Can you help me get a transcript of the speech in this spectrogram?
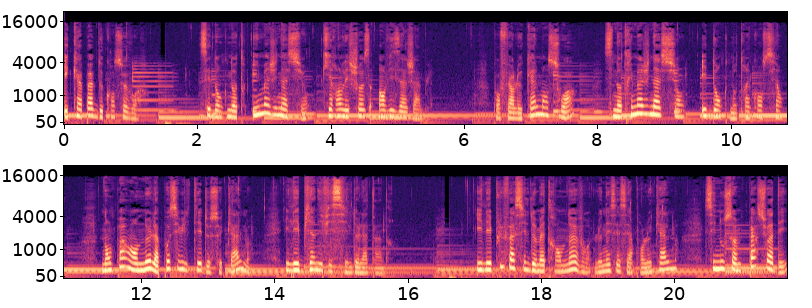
est capable de concevoir. C'est donc notre imagination qui rend les choses envisageables. Pour faire le calme en soi, si notre imagination et donc notre inconscient n'ont pas en eux la possibilité de ce calme, il est bien difficile de l'atteindre. Il est plus facile de mettre en œuvre le nécessaire pour le calme si nous sommes persuadés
